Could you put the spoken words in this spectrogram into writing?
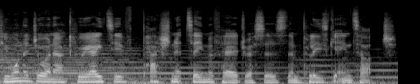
If you want to join our creative, passionate team of hairdressers, then please get in touch.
